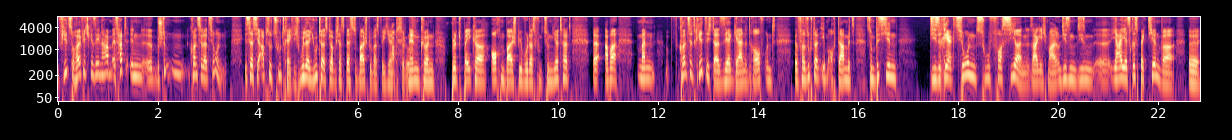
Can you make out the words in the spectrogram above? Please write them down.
viel zu häufig gesehen haben. Es hat in äh, bestimmten Konstellationen ist das ja absolut zuträglich. Wheeler Utah ist, glaube ich, das beste Beispiel, was wir hier Absolut. nennen können. Britt Baker auch ein Beispiel, wo das funktioniert hat. Äh, aber man konzentriert sich da sehr gerne drauf und äh, versucht dann eben auch damit so ein bisschen diese Reaktionen zu forcieren, sage ich mal, und diesen, diesen, äh, ja, jetzt respektieren wir äh,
